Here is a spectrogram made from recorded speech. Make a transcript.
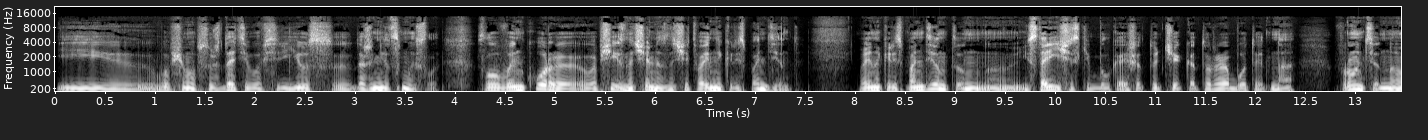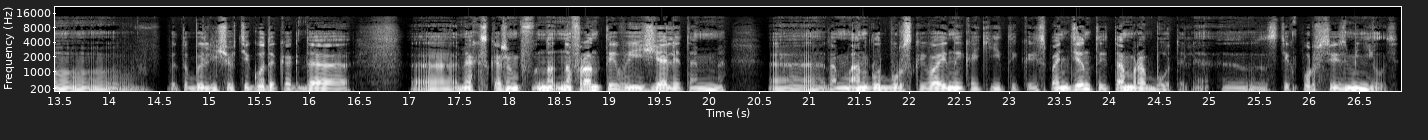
И, в общем, обсуждать его всерьез э, даже нет смысла. Слово военкора вообще изначально означает военный корреспондент. Военный корреспондент, он э, исторически был, конечно, тот человек, который работает на фронте, но это были еще в те годы, когда, э, мягко скажем, на фронты выезжали там, там англо-бурской войны какие-то корреспонденты и там работали. С тех пор все изменилось.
